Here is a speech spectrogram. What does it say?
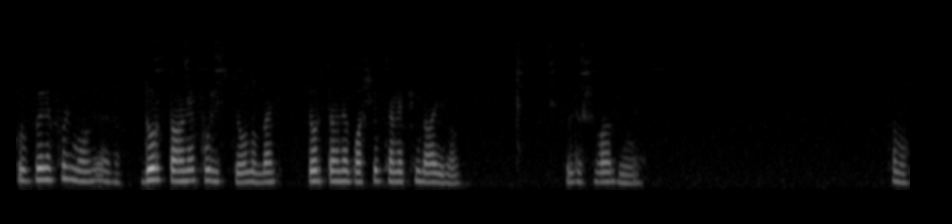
Full böyle full mu oluyor ya? 4 tane full istiyor oğlum ben 4 tane başka bir tane film daha iyi lan. Böyle şey var mı ya? Tamam.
